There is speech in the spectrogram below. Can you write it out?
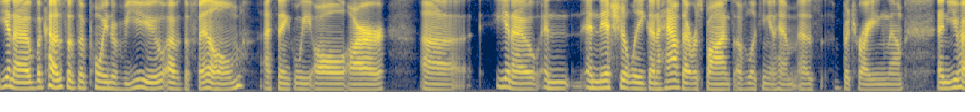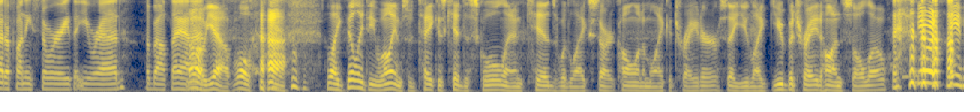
you know, because of the point of view of the film, I think we all are, uh, you know, and initially going to have that response of looking at him as betraying them. And you had a funny story that you read about that. Oh yeah. Well, like Billy Dee Williams would take his kid to school, and kids would like start calling him like a traitor. Say you like you betrayed Han Solo. You know what I mean?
